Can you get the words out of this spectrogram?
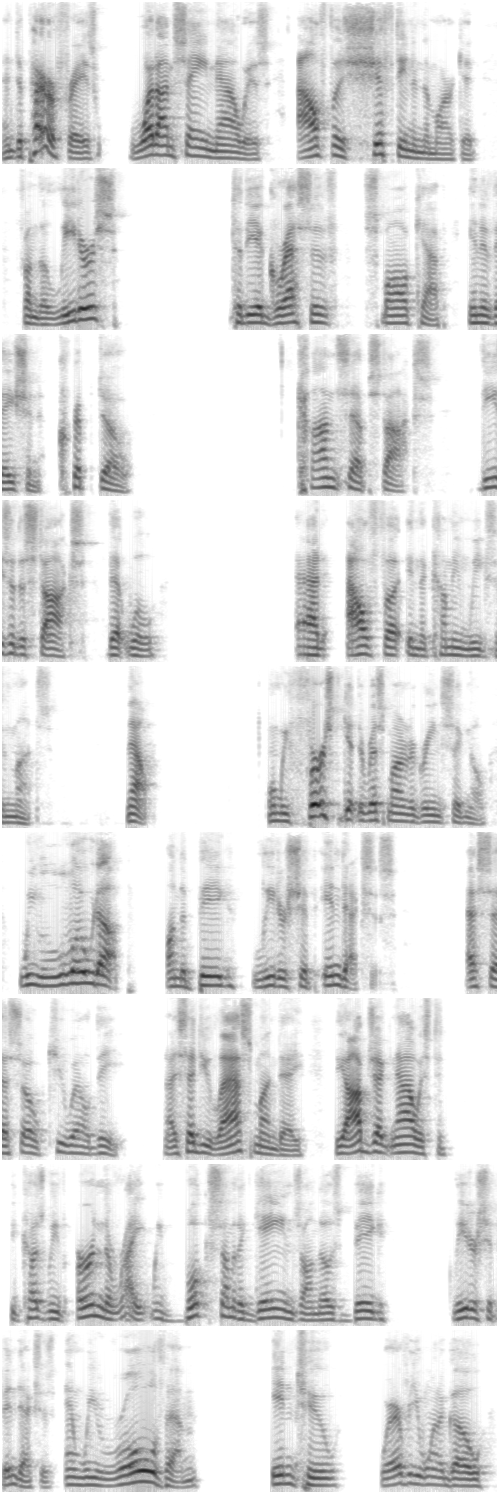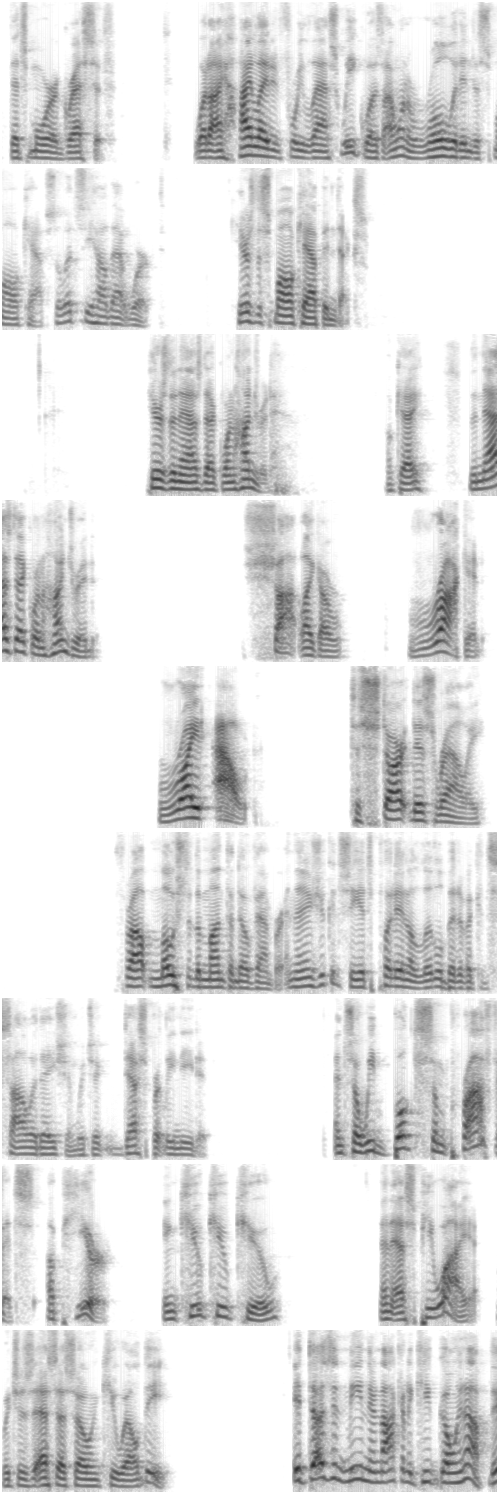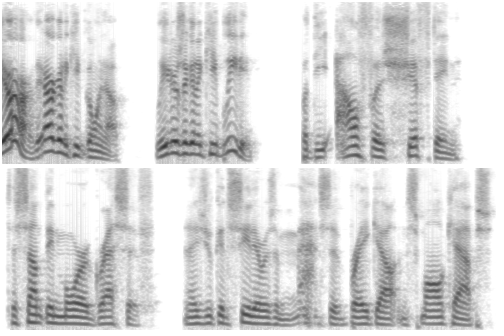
And to paraphrase, what I'm saying now is alpha shifting in the market from the leaders to the aggressive small cap innovation, crypto, concept stocks. These are the stocks that will add alpha in the coming weeks and months. Now, when we first get the risk monitor green signal, we load up on the big leadership indexes, SSO, QLD. And I said to you last Monday, the object now is to, because we've earned the right, we book some of the gains on those big leadership indexes and we roll them into wherever you want to go that's more aggressive. What I highlighted for you last week was I want to roll it into small cap. So let's see how that worked. Here's the small cap index. Here's the NASDAQ 100. Okay. The NASDAQ 100 shot like a rocket right out to start this rally throughout most of the month of November. And then, as you can see, it's put in a little bit of a consolidation, which it desperately needed. And so we booked some profits up here in QQQ and SPY, which is SSO and QLD. It doesn't mean they're not going to keep going up. They are. They are going to keep going up. Leaders are going to keep leading, but the alpha is shifting to something more aggressive. And as you can see, there was a massive breakout in small caps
